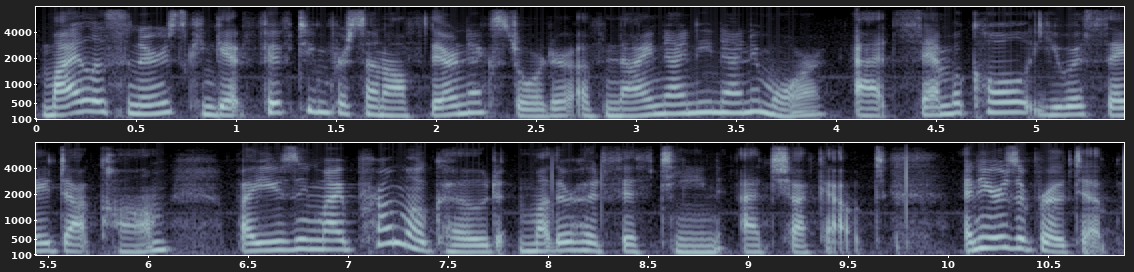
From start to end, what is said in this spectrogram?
My listeners can get 15% off their next order of $9.99 or more at sambucolusa.com by using my promo code motherhood15 at checkout. And here's a pro tip.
